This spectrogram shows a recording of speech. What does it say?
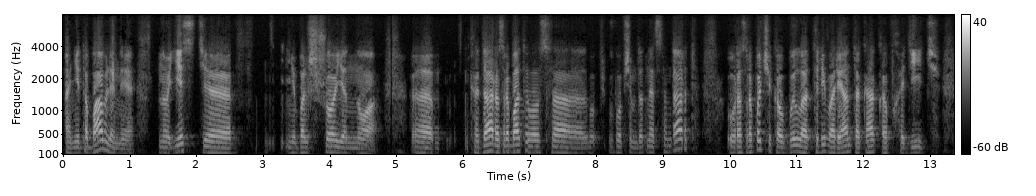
они добавлены, но есть э, небольшое но. Э, когда разрабатывался, в общем, .NET стандарт, у разработчиков было три варианта, как обходить э,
